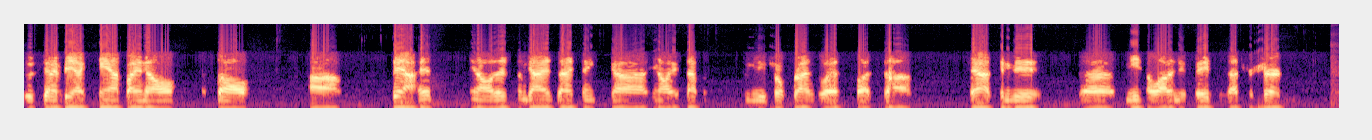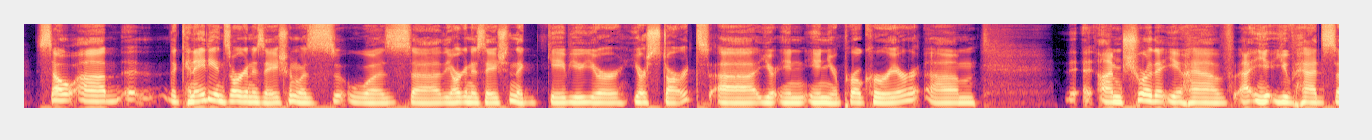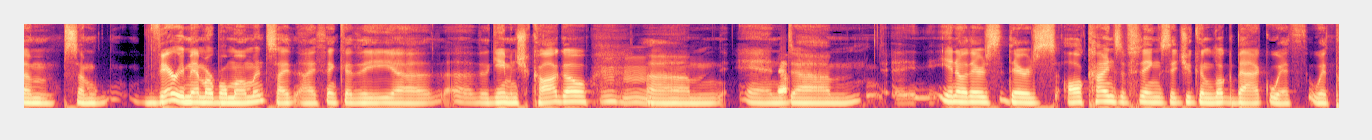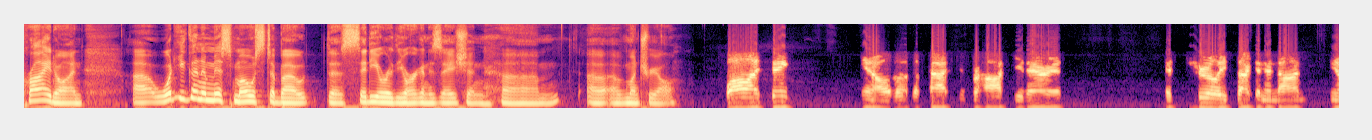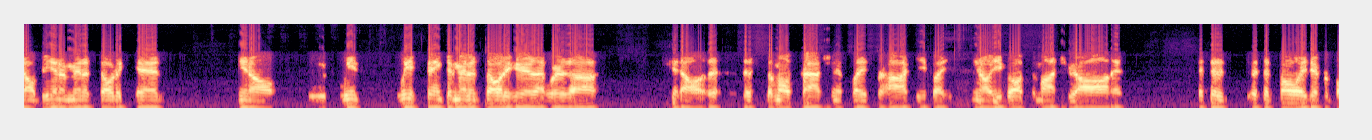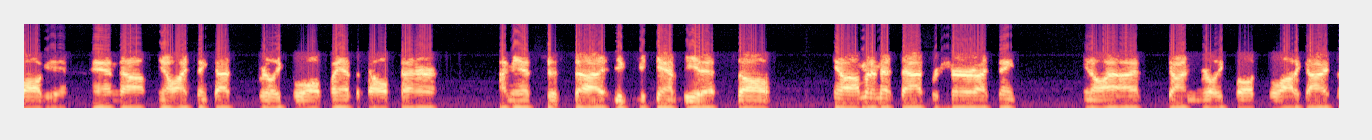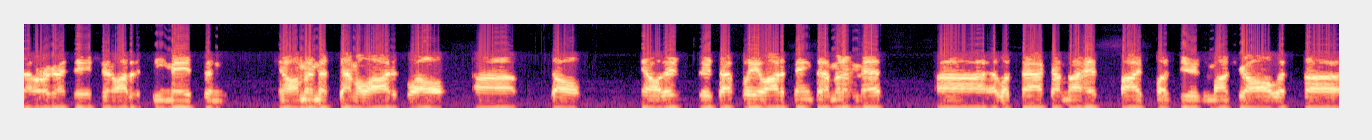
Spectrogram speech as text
who's going to be at camp. I know. So, um, yeah, it's you know, there's some guys that I think uh, you know he's definitely mutual friends with, but uh, yeah, it's going to be uh, meeting a lot of new faces. That's for sure. So um, the Canadiens organization was was uh, the organization that gave you your your start uh, your in in your pro career. Um, I'm sure that you have uh, you, have had some some very memorable moments. I, I think of the uh, uh, the game in Chicago, Mm-hmm. um, and um, you know, there's there's all kinds of things that you can look back with with pride on. Uh, what are you going to miss most about the city or the organization um, of Montreal? Well, I think you know the, the passion for hockey there is—it's it's truly second to none. You know, being a Minnesota kid, you know, we we think in Minnesota here that we're the you know this, this is the most passionate place for hockey. But you know, you go up to Montreal and it's it's a it's a totally different ball game. And uh, you know, I think that's really cool. Playing at the Bell Center, I mean, it's just uh, you you can't beat it. So you know, I'm gonna miss that for sure. I think you know, I, I've gotten really close to a lot of guys in that organization, a lot of the teammates, and you know, I'm going to miss them a lot as well. Uh, so, you know, there's there's definitely a lot of things that I'm going to miss. Uh, I look back on my five plus years in Montreal with uh,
